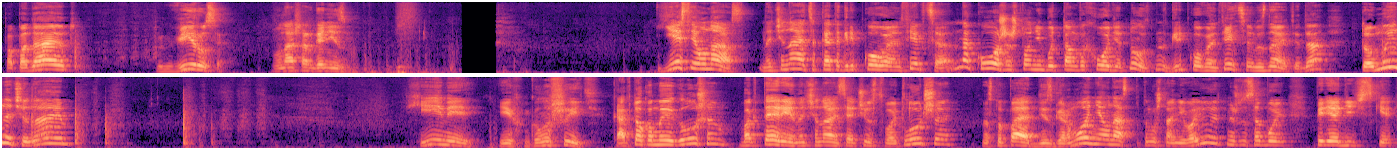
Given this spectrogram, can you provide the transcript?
попадают вирусы в наш организм. Если у нас начинается какая-то грибковая инфекция, на коже что-нибудь там выходит, ну, грибковая инфекция, вы знаете, да, то мы начинаем химией их глушить. Как только мы их глушим, бактерии начинают себя чувствовать лучше, наступает дисгармония у нас, потому что они воюют между собой периодически.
